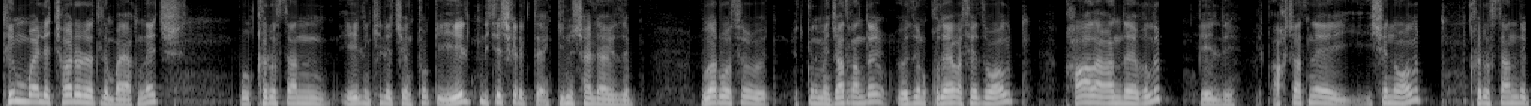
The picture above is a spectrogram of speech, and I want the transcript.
тынбай эле чыгара берет элем баягындайчы бул кыргызстандын элдин келечегин только элдин сезиш керек да кимди шайлайбыз деп. Булар болсо өткөндө мен жазганда өздөрүн кудайга сезип алып каалагандай кылып элди. Акчасына ишенип алып кыргызстанды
